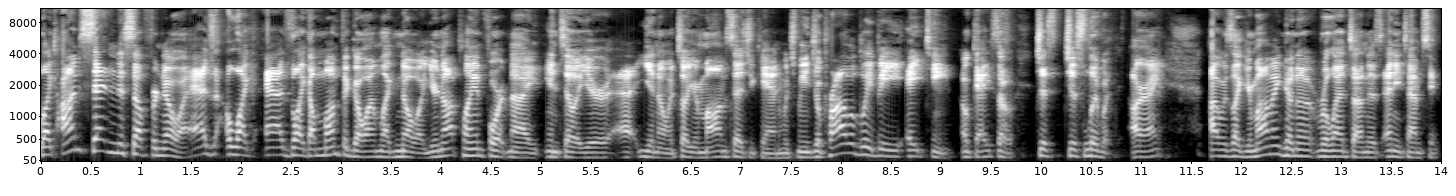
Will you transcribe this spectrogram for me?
Like I'm setting this up for Noah as like as like a month ago. I'm like Noah, you're not playing Fortnite until you're at, you know until your mom says you can, which means you'll probably be 18. Okay, so just just live with it. All right. I was like, your mom ain't gonna relent on this anytime soon.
